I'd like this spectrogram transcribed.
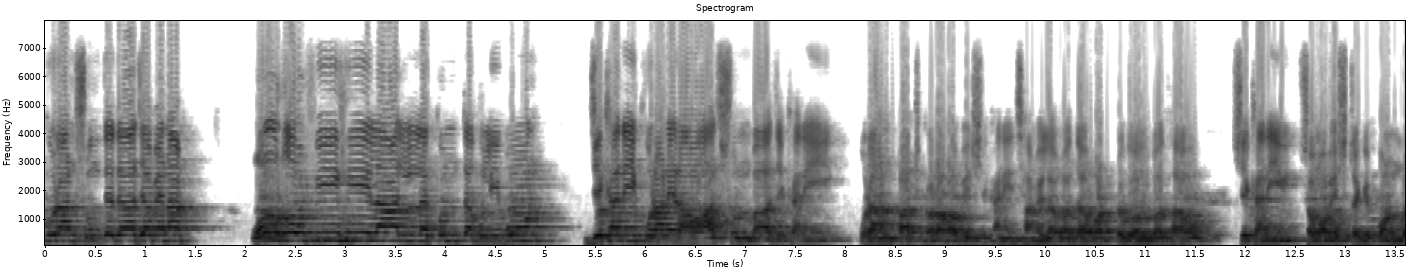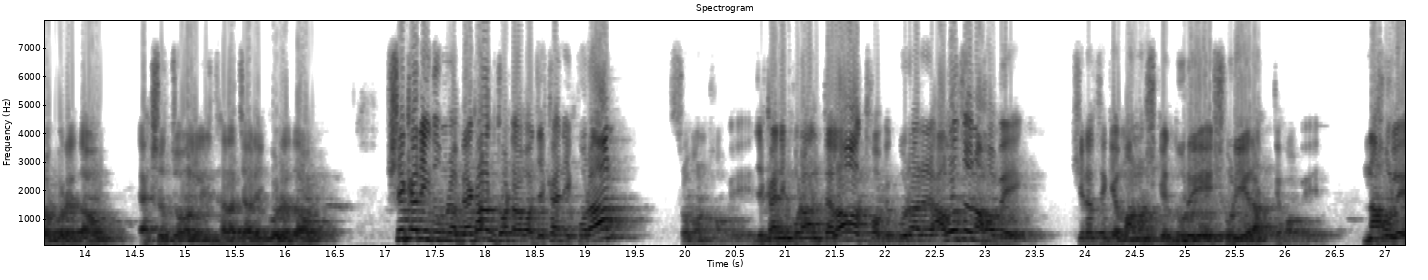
কোরআন শুনতে দেওয়া যাবে না। ওয়ালগাউ ফীহি লাআল্লাকুম তাগলিবুন। যেখানে কোরআনের আওয়াজ শুনবা, যেখানে কোরআন পাঠ করা হবে সেখানে ঝামেলা বাঁধাও হট্টগোল বাঁধাও সেখানে সমাবেশটাকে পণ্ড করে দাও, একশো চুয়াল্লিশ ধারা জারি করে দাও। সেখানেই তোমরা ব্যাঘাত ঘটাবা, যেখানে কোরআন শ্রবণ হবে, যেখানে কোরআন তেলাওয়াত হবে, কোরআনের আলোচনা হবে, সেটা থেকে মানুষকে দূরে সরিয়ে রাখতে হবে। না হলে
